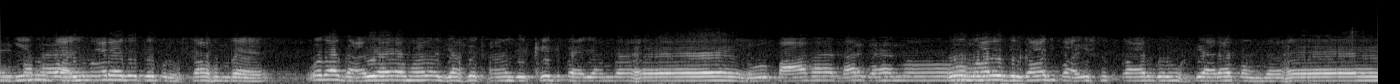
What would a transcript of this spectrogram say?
ਜਿਹਨੂੰ ਪਤੈ। ਭਾਈ ਮਹਾਰਾਜ ਦੇ ਉੱਤੇ ਭਰੋਸਾ ਹੁੰਦਾ ਹੈ ਉਹਦਾ ਗਾਇਆ ਆ ਮਹਾਰਾਜ ਜਸ ਥਾਂ ਦੇਖੇ ਚ ਪੈ ਜਾਂਦਾ ਹੈ। ਸੋ ਪਾਵੈ ਦਰਗਹਿ ਮੋ ਉਹ ਮਹਾਰਾਜ ਦਰਗਾਹ ਦੀ ਭਾਈ ਸਤਕਾਰ ਗੁਰਮੁਖ ਪਿਆਰਾ ਪਾਉਂਦਾ ਹੈ।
